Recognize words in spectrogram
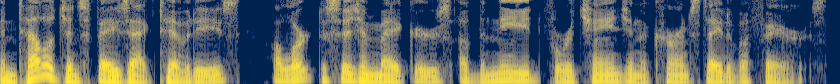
Intelligence phase activities alert decision makers of the need for a change in the current state of affairs.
